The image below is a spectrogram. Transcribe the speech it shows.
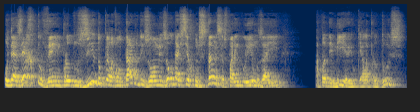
o deserto vem produzido pela vontade dos homens ou das circunstâncias, para incluirmos aí a pandemia e o que ela produz.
